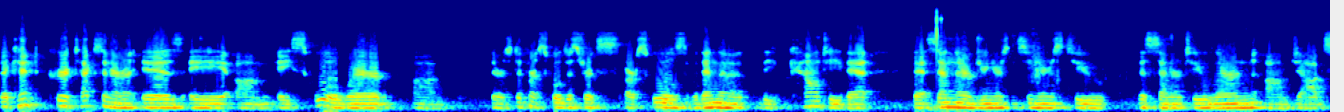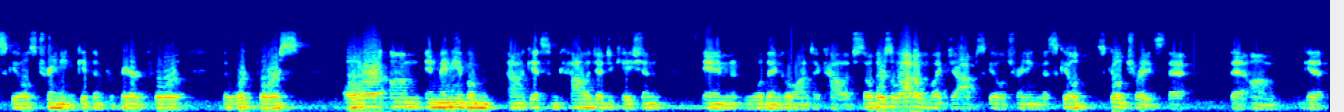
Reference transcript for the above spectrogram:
The Kent Career Tech Center is a, um, a school where um, there's different school districts or schools within the, the county that, that send their juniors and seniors to this center to learn um, job skills training, get them prepared for the workforce, or um, and many of them uh, get some college education and will then go on to college. So there's a lot of like job skill training, the skilled skilled trades that that um, get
